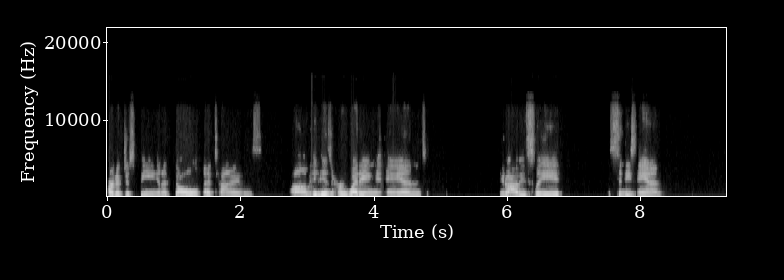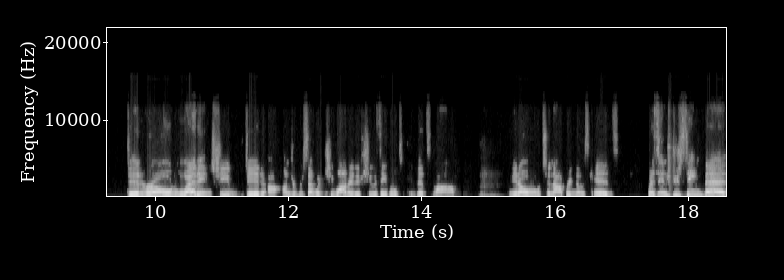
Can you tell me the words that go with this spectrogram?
part of just being an adult at times. Um, it is her wedding, and you know, obviously, Cindy's aunt did her own wedding. She did a hundred percent what she wanted if she was able to convince mom, you know, to not bring those kids. But it's interesting that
